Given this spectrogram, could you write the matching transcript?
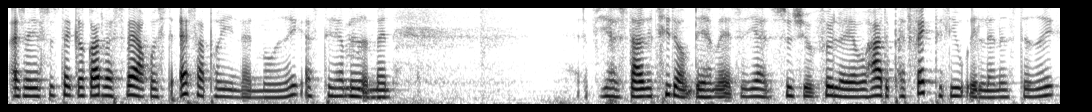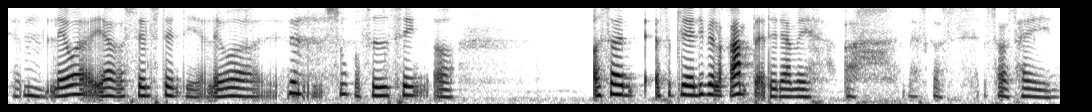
altså jeg synes, det kan godt være svært at ryste af sig på en eller anden måde, ikke? Altså det her med, Mm. at man, vi har jo snakket tit om det her med, altså jeg synes jo, føler, jeg jo har det perfekte liv et eller andet sted, ikke? Mm. Laver, jeg er også selvstændig, jeg laver øh, Ja. super fede ting, og, og, så, og så bliver jeg alligevel ramt af det der med, åh, man skal også, så også have en,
